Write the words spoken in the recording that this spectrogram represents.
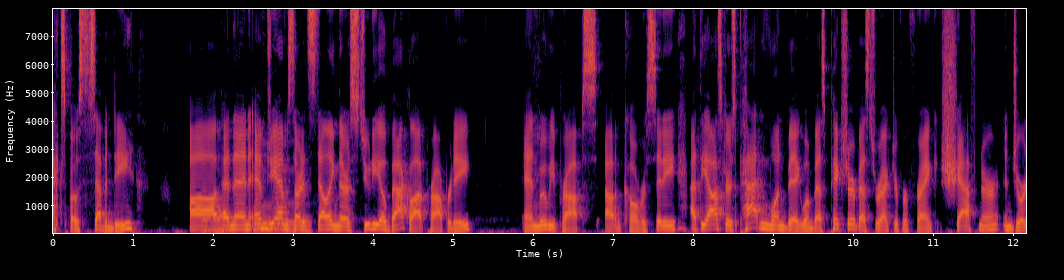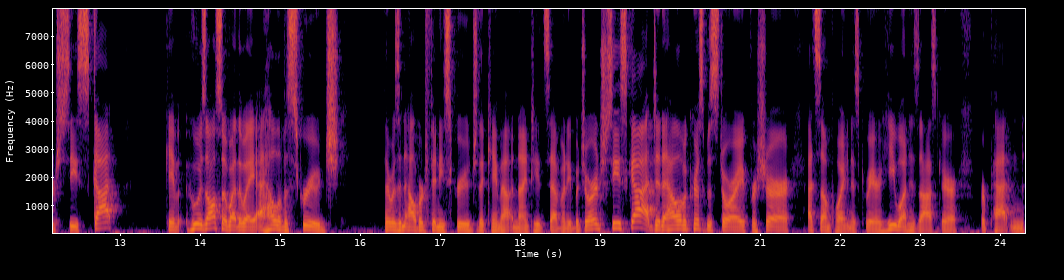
Expo 70. Uh, and then MGM started selling their studio backlot property and movie props out in Culver City. At the Oscars, Patton won big, won Best Picture, Best Director for Frank Schaffner and George C. Scott, gave, who was also, by the way, a hell of a Scrooge. There was an Albert Finney Scrooge that came out in 1970, but George C. Scott did a hell of a Christmas story for sure at some point in his career. He won his Oscar for Patton.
